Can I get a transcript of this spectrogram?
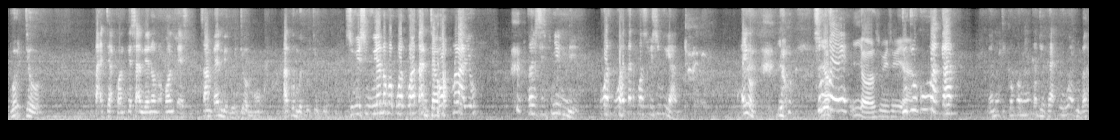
bojo, tak jak kontes andene ono kontes, sampean mbek bojomu, aku mbek bojoku. Suwi-suwian apa kuat-kuatan jawab Melayu. Persis nyindi. Kuat-kuatan apa suwi-suwian? Ayo, yo suwe. iya suwi-suwi ya Duduk kuat kan? Karena di kompon kan juga kuat mbah.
